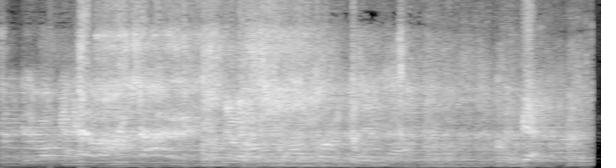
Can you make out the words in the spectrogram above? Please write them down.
de vomitar. Bien.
